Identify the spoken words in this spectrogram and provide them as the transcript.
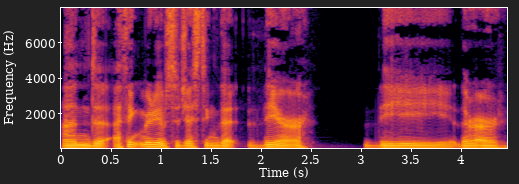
And uh, I think Miriam's suggesting that there, the there are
